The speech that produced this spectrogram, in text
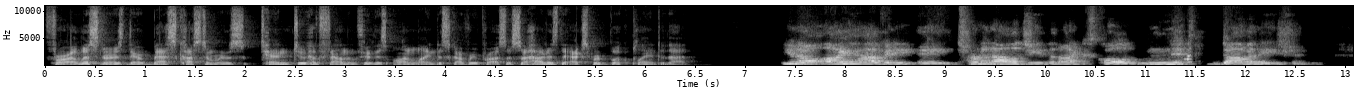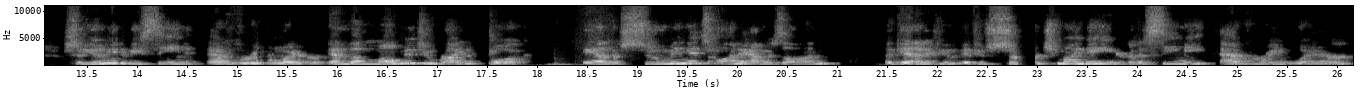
for our listeners, their best customers tend to have found them through this online discovery process. So, how does the expert book play into that? You know, I have a, a terminology that I call niche domination. So you need to be seen everywhere. And the moment you write a book, and assuming it's on Amazon, again, if you if you search my name, you're going to see me everywhere.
